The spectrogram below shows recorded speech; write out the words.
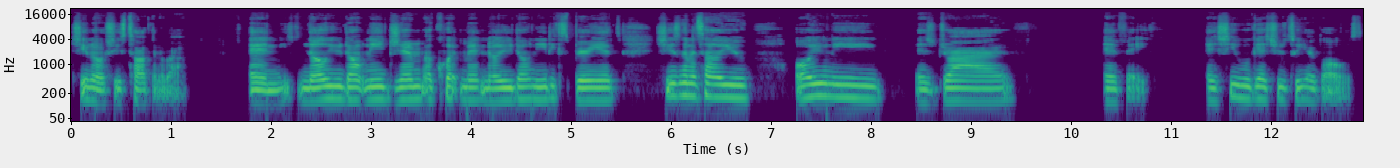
she knows she's talking about. And no, you don't need gym equipment. No, you don't need experience. She's going to tell you all you need is drive and faith. And she will get you to your goals.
